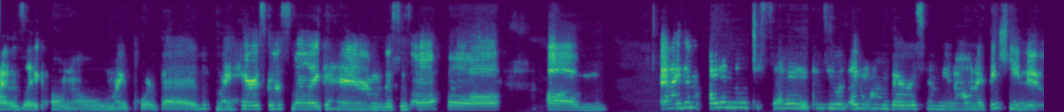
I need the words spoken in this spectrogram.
I was like, oh no, my poor bed. My hair is gonna smell like him. This is awful. Um and I didn't I didn't know what to say because he was I didn't want to embarrass him, you know, and I think he knew.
